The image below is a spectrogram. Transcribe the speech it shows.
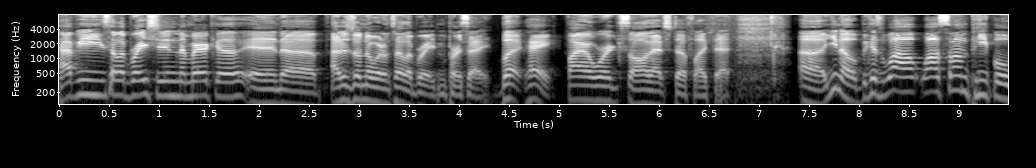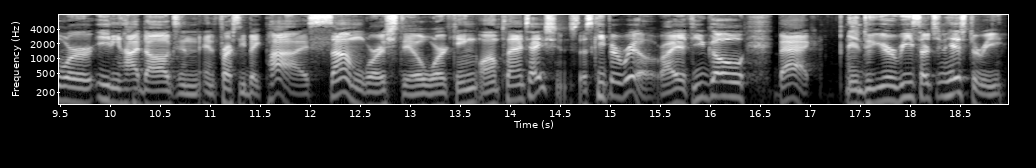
Happy celebration, America. And uh, I just don't know what I'm celebrating per se. But hey, fireworks, all that stuff like that. Uh, you know, because while while some people were eating hot dogs and, and freshly baked pies, some were still working on plantations. Let's keep it real, right? If you go back and do your research in history,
